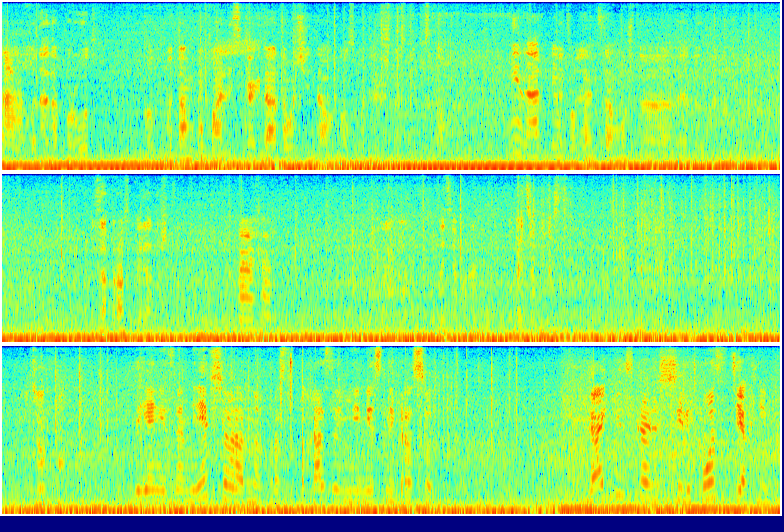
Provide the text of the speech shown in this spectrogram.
А, Вот это пруд. Вот мы там купались когда-то очень давно. Смотри, что с ним стало. не надо в нем Это, это купаться. потому что этот, заправка рядышком. Ага. Куда тебя брать? Куда тебя привезти? Пятерку? Да я не знаю, мне все равно, просто показывай мне местные красоты. Гагинская сельхозтехника.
